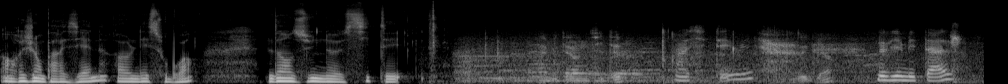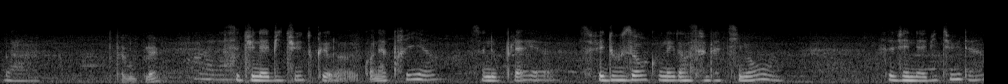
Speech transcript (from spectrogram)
en région parisienne, à Aulnay-sous-Bois, dans une cité. Vous habitez dans une cité la cité, oui. Vous êtes bien? Neuvième étage. Bah, Ça vous plaît? C'est une habitude que, qu'on a pris. hein. Ça nous plaît. euh, Ça fait 12 ans qu'on est dans un bâtiment. Ça devient une habitude. hein.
